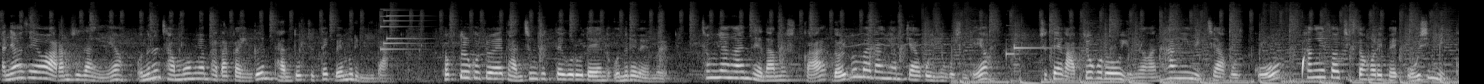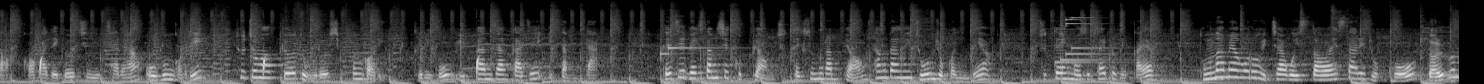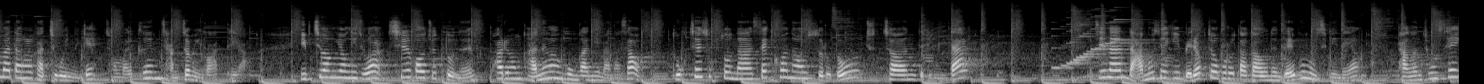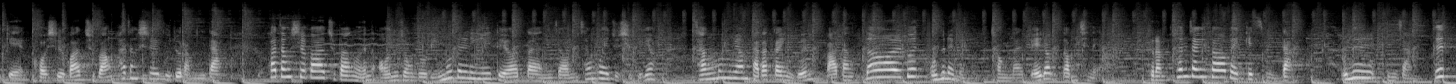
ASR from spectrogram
안녕하세요. 아람시장이에요. 오늘은 장목면 바닷가 인근 단독주택 매물입니다. 벽돌 구조의 단층 주택으로 된 오늘의 매물 청량한 대나무 숲과 넓은 마당이 함께하고 있는 곳인데요. 주택 앞쪽으로 유명한 항이 위치하고 있고 항에서 직선거리 150m 거가대교 진입 차량 5분 거리 초중학교 도보로 10분 거리 그리고 윗반장까지 있답니다. 대지 139평 주택 21평 상당히 좋은 조건인데요. 주택 모습 살펴볼까요? 동남향으로 위치하고 있어 햇살이 좋고 넓은 마당을 갖추고 있는 게 정말 큰 장점인 것 같아요. 입지 환경이 좋아 실거주 또는 활용 가능한 공간이 많아서 독채 숙소나 세컨하우스로도 추천드립니다. 진한 나무색이 매력적으로 다가오는 내부 모습이네요. 방은 총 3개, 거실과 주방, 화장실 구조랍니다. 화장실과 주방은 어느 정도 리모델링이 되었다는 점 참고해 주시고요. 장목면 바닷가 인근 마당 넓은 오늘의 매물 정말 매력 넘치네요. 그럼 현장에서 뵙겠습니다. 오늘 인장 끝!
